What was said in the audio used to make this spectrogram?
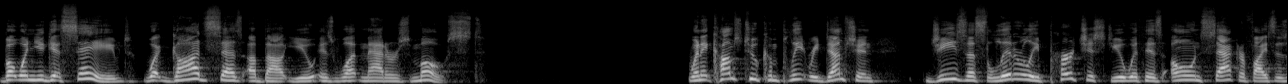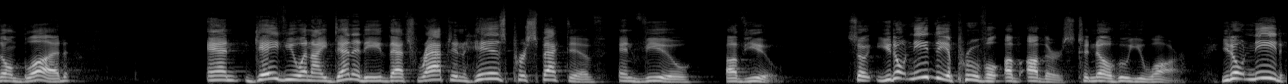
But when you get saved, what God says about you is what matters most. When it comes to complete redemption, Jesus literally purchased you with his own sacrifice, his own blood, and gave you an identity that's wrapped in his perspective and view of you. So you don't need the approval of others to know who you are. You don't need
